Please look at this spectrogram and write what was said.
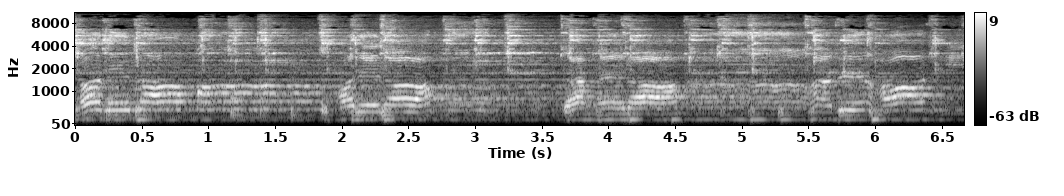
Hare Rama, Hare Rama, Ram Ram Hare Hare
